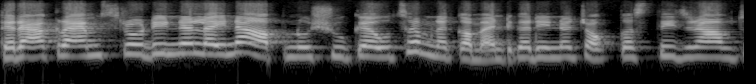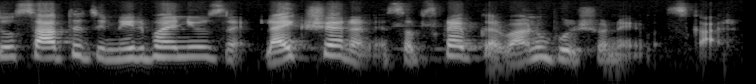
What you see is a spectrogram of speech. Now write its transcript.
ત્યારે આ ક્રાઇમ સ્ટોરીને લઈને આપનું શું કહેવું છે? અમને કમેન્ટ કરીને ચોક્કસથી જણાવજો. સાથે જ નિર્ભય ન્યૂઝને લાઇક શેર અને સબસ્ક્રાઇબ કરવાનું ભૂલશો નહીં. નમસ્કાર.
